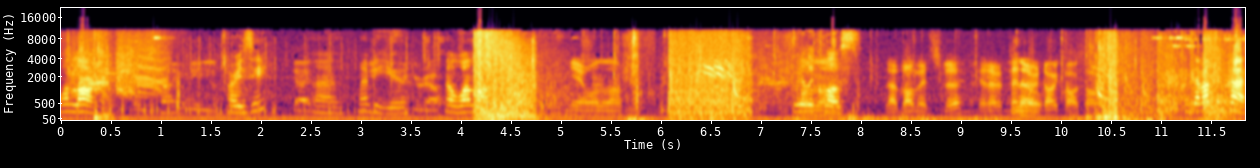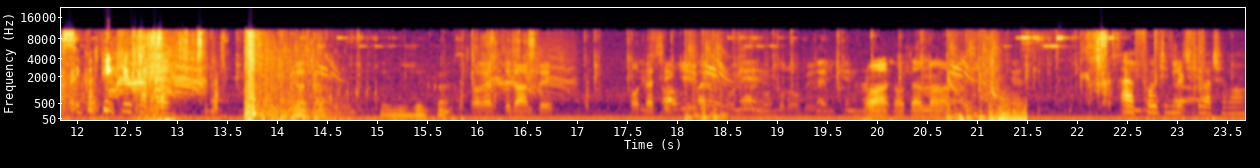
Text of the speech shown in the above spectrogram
One long. It's telling me Or is he? that Uh, might be you. No, one long. Yeah, one long. Really One close. La bombe est-tu là? Il y en avait peut-être No. un dark encore. He's about to cross. He could peek you from mid. J'attends. Je cross. Il va rester dans le B. Ils sont it's assez always gays, like mais ils men vont tourner au B. that you can Ouais, ils sont tellement You hachés. I have 14 HP watching long.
